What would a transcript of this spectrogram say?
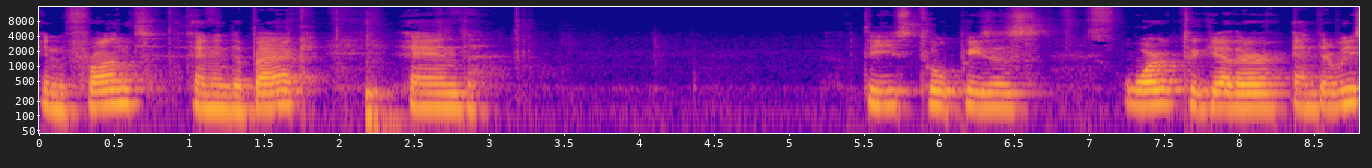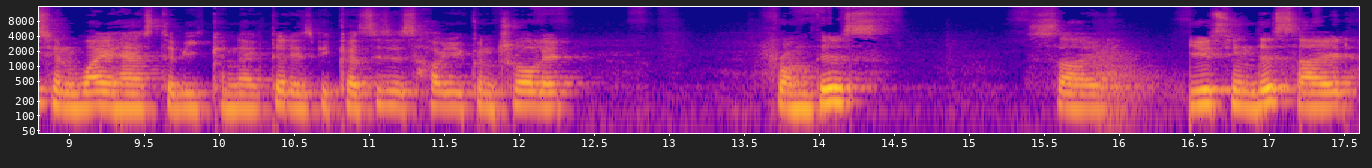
in front and in the back and these two pieces work together and the reason why it has to be connected is because this is how you control it from this side. Using this side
